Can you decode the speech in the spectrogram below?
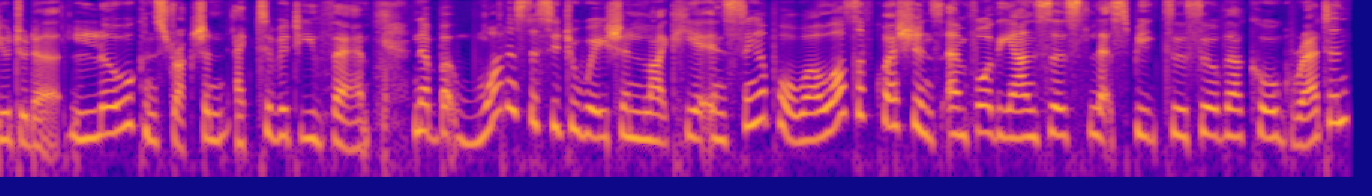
due to the low construction activity there. Now, but what is the situation like here in Singapore? Well, lots of questions, and for the answers, let's speak to Sylvia Koh Gratton,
